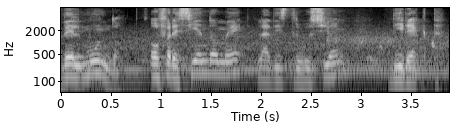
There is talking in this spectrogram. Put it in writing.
del mundo, ofreciéndome la distribución directa.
